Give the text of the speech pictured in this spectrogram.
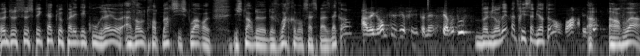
euh, de ce spectacle au Palais des Congrès avant le 30 mars, histoire, histoire de, de voir comment ça se passe. D'accord? Avec grand plaisir, Philippe. Merci à vous tous. Bonne journée, Patrice. À bientôt. Au revoir. À bientôt. Ah, au revoir.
